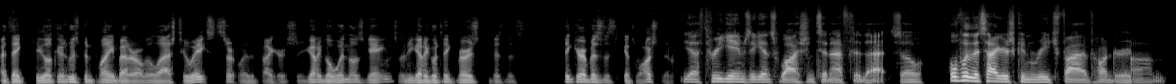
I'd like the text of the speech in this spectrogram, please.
I think you look at who's been playing better over the last two weeks. It's certainly the Tigers. So you got to go win those games, and you got to go take business take care of business against Washington. Yeah, three games against Washington after that. So hopefully the Tigers can reach 500. Um,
